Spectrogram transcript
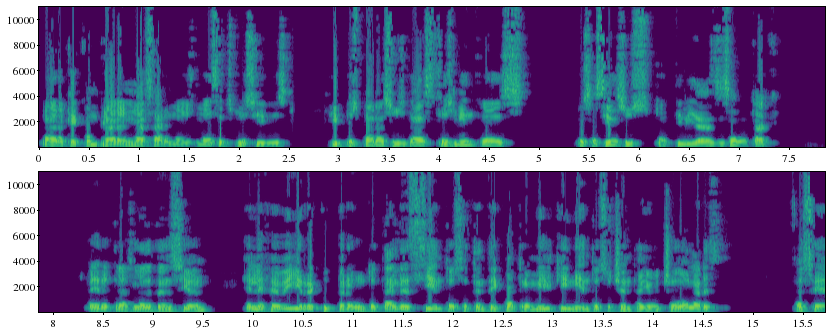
para que compraran más armas, más explosivos y pues para sus gastos mientras pues hacían sus actividades de sabotaje. Pero tras la detención, el FBI recuperó un total de 174.588 dólares. O sea,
